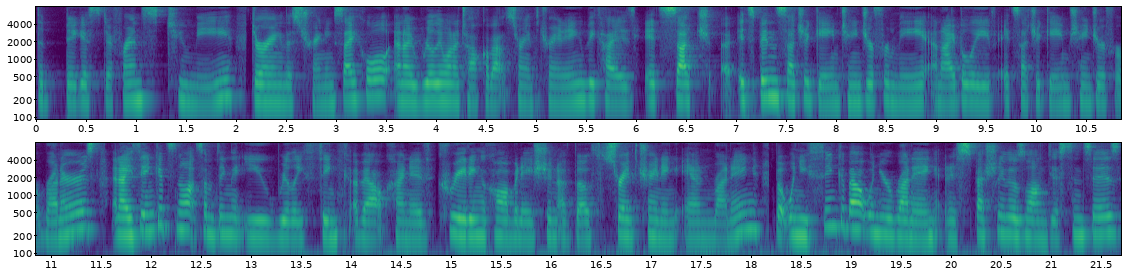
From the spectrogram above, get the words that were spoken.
the biggest difference to me during this training cycle. And I really want to talk about strength training because it's such it's been such a game changer for me, and I believe it's such a game changer for runners. And I think it's not something that you really think about kind of creating a combination of both strength training and running. But when you think about when you're running, and especially those long distances,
